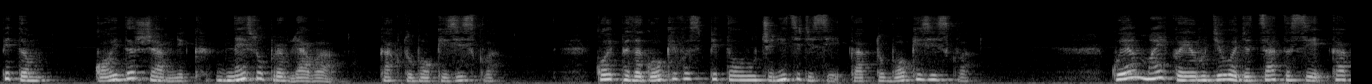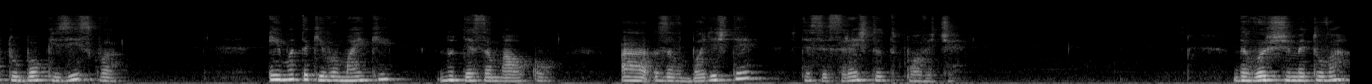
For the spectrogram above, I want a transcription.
Питам, кой държавник днес управлява, както Бог изисква? Кой педагог е възпитал учениците си, както Бог изисква? Коя майка е родила децата си, както Бог изисква? Има такива майки, но те са малко, а за в бъдеще ще се срещат повече. Да вършиме това,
